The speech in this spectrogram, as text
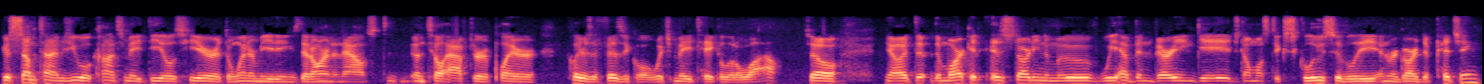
Because sometimes you will consummate deals here at the winter meetings that aren't announced until after a player clears a physical, which may take a little while. So, you know, the, the market is starting to move. We have been very engaged almost exclusively in regard to pitching.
